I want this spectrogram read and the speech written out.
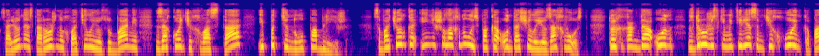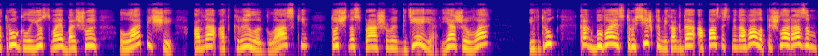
Соленый осторожно ухватил ее зубами за кончик хвоста и подтянул поближе. Собачонка и не шелохнулась, пока он тащил ее за хвост. Только когда он с дружеским интересом тихонько потрогал ее своей большой лапищей, она открыла глазки, точно спрашивая, где я, я жива? И вдруг, как бывает с трусишками, когда опасность миновала, пришла разом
